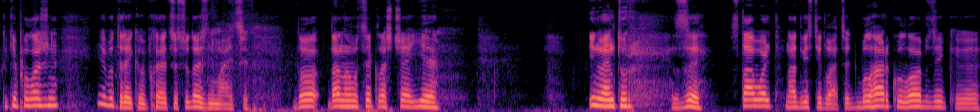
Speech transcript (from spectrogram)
в таке положення, і батарейка випхається сюди, знімається. До даного цикла ще є інвентор з 100 вольт на 220. Болгарку, лобзик. е,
